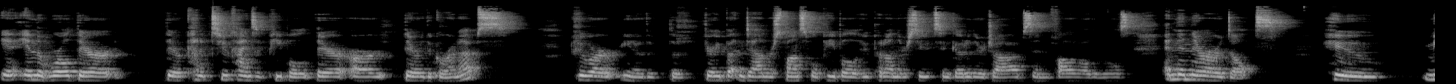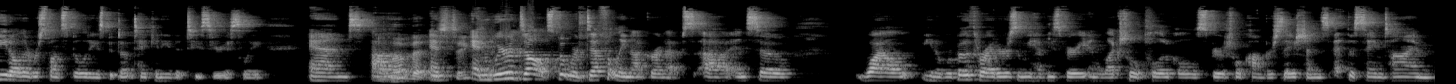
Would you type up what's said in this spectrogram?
in, in the world there are, there are kind of two kinds of people. There are there are the grown ups who are you know the, the very buttoned down responsible people who put on their suits and go to their jobs and follow all the rules. And then there are adults who meet all their responsibilities but don't take any of it too seriously. And um, I love that and, distinction. and we're adults but we're definitely not grown-ups. Uh, and so while you know we're both writers and we have these very intellectual political spiritual conversations at the same time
